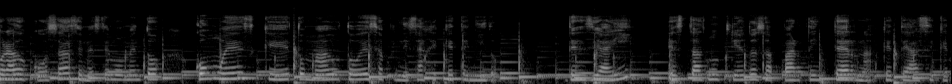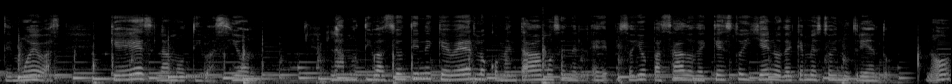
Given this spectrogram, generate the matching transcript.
logrado cosas, en este momento cómo es que he tomado todo ese aprendizaje que he tenido. Desde ahí estás nutriendo esa parte interna que te hace que te muevas, que es la motivación. La motivación tiene que ver, lo comentábamos en el, episodio pasado, de qué estoy lleno, de qué me estoy nutriendo, ¿no?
